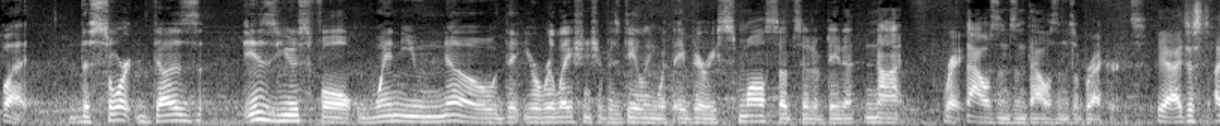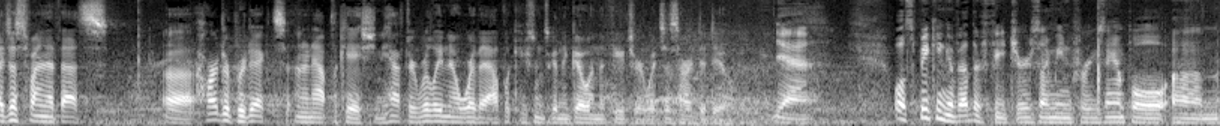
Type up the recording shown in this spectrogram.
But the sort does is useful when you know that your relationship is dealing with a very small subset of data, not Right. thousands and thousands of records. Yeah, I just I just find that that's uh, hard to predict in an application. You have to really know where the application is going to go in the future, which is hard to do. Yeah. Well, speaking of other features, I mean, for example, um,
